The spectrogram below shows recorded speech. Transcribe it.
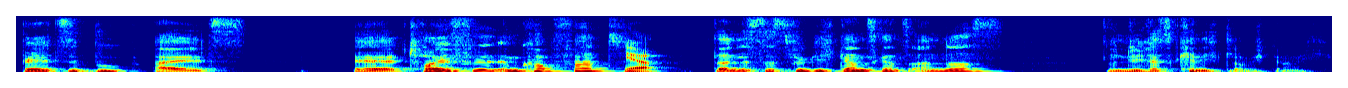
Belzebub als äh, Teufel im Kopf hat, Ja. dann ist das wirklich ganz, ganz anders. Und den Rest kenne ich, glaube ich, gar nicht.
